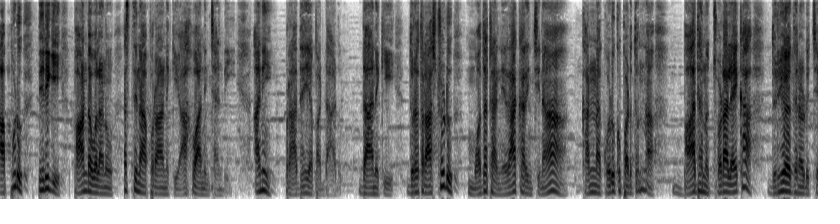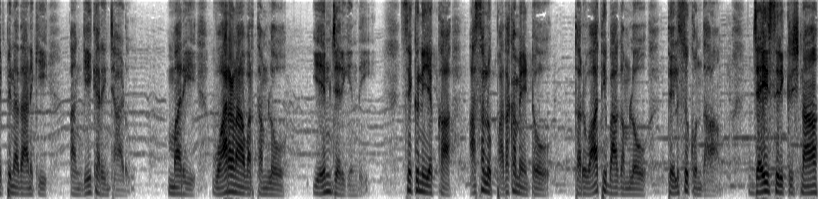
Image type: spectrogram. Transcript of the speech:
అప్పుడు తిరిగి పాండవులను హస్తినాపురానికి ఆహ్వానించండి అని ప్రాధేయపడ్డాడు. దానికి ధృతరాష్ట్రుడు మొదట నిరాకరించినా కన్న కొడుకు పడుతున్న బాధను చూడలేక దుర్యోధనుడు చెప్పిన దానికి అంగీకరించాడు. మరి వారణావర్తంలో ఏం జరిగింది? శకుని యొక్క అసలు పథకమేంటో తరువాతి భాగంలో తెలుసుకుందాం. జై శ్రీకృష్ణ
